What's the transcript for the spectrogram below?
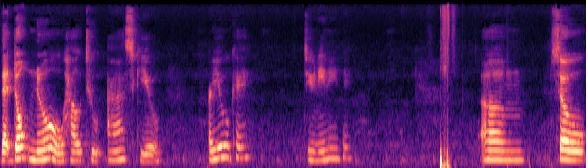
That don't know how to ask you, Are you okay? Do you need anything? Um, so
